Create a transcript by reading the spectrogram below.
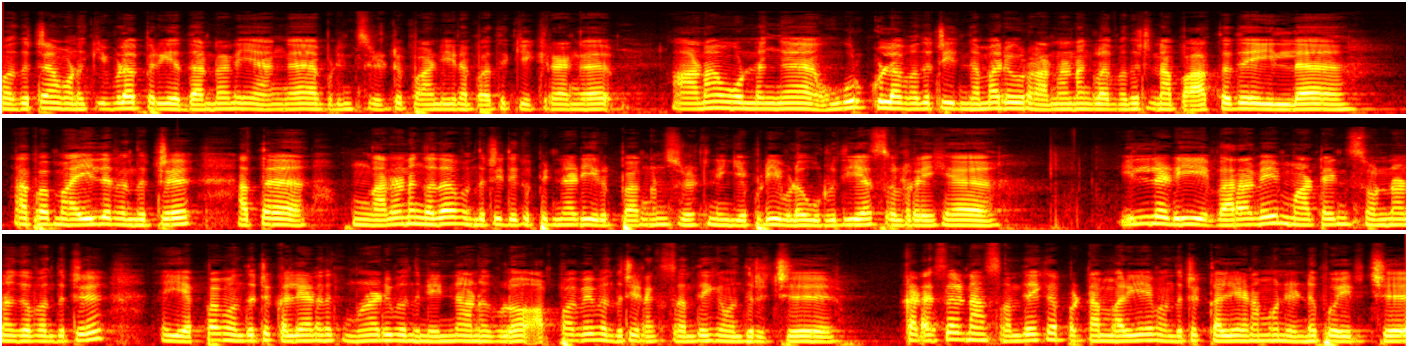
வந்துட்டு அவனுக்கு இவ்வளோ பெரிய தண்டனையாங்க அப்படின்னு சொல்லிட்டு பாண்டியனை பார்த்து கேட்குறாங்க ஆனால் ஒன்றுங்க ஊருக்குள்ளே வந்துட்டு இந்த மாதிரி ஒரு அண்ணனுங்களை வந்துட்டு நான் பார்த்ததே இல்லை. அப்போ மயில் இருந்துட்டு அத்தை உங்கள் அண்ணனுங்க தான் வந்துட்டு இதுக்கு பின்னாடி இருப்பாங்கன்னு சொல்லிட்டு நீங்கள் எப்படி இவ்வளோ உறுதியாக சொல்கிறீங்க இல்லடி வரவே மாட்டேன்னு சொன்னானுங்க வந்துட்டு. எப்போ வந்துட்டு கல்யாணத்துக்கு முன்னாடி வந்து நின்னானுங்களோ அப்போவே வந்துட்டு எனக்கு சந்தேகம் வந்துருச்சு. கடைசியில் நான் சந்தேகப்பட்ட மாதிரியே வந்துட்டு கல்யாணமும் நின்று போயிடுச்சு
